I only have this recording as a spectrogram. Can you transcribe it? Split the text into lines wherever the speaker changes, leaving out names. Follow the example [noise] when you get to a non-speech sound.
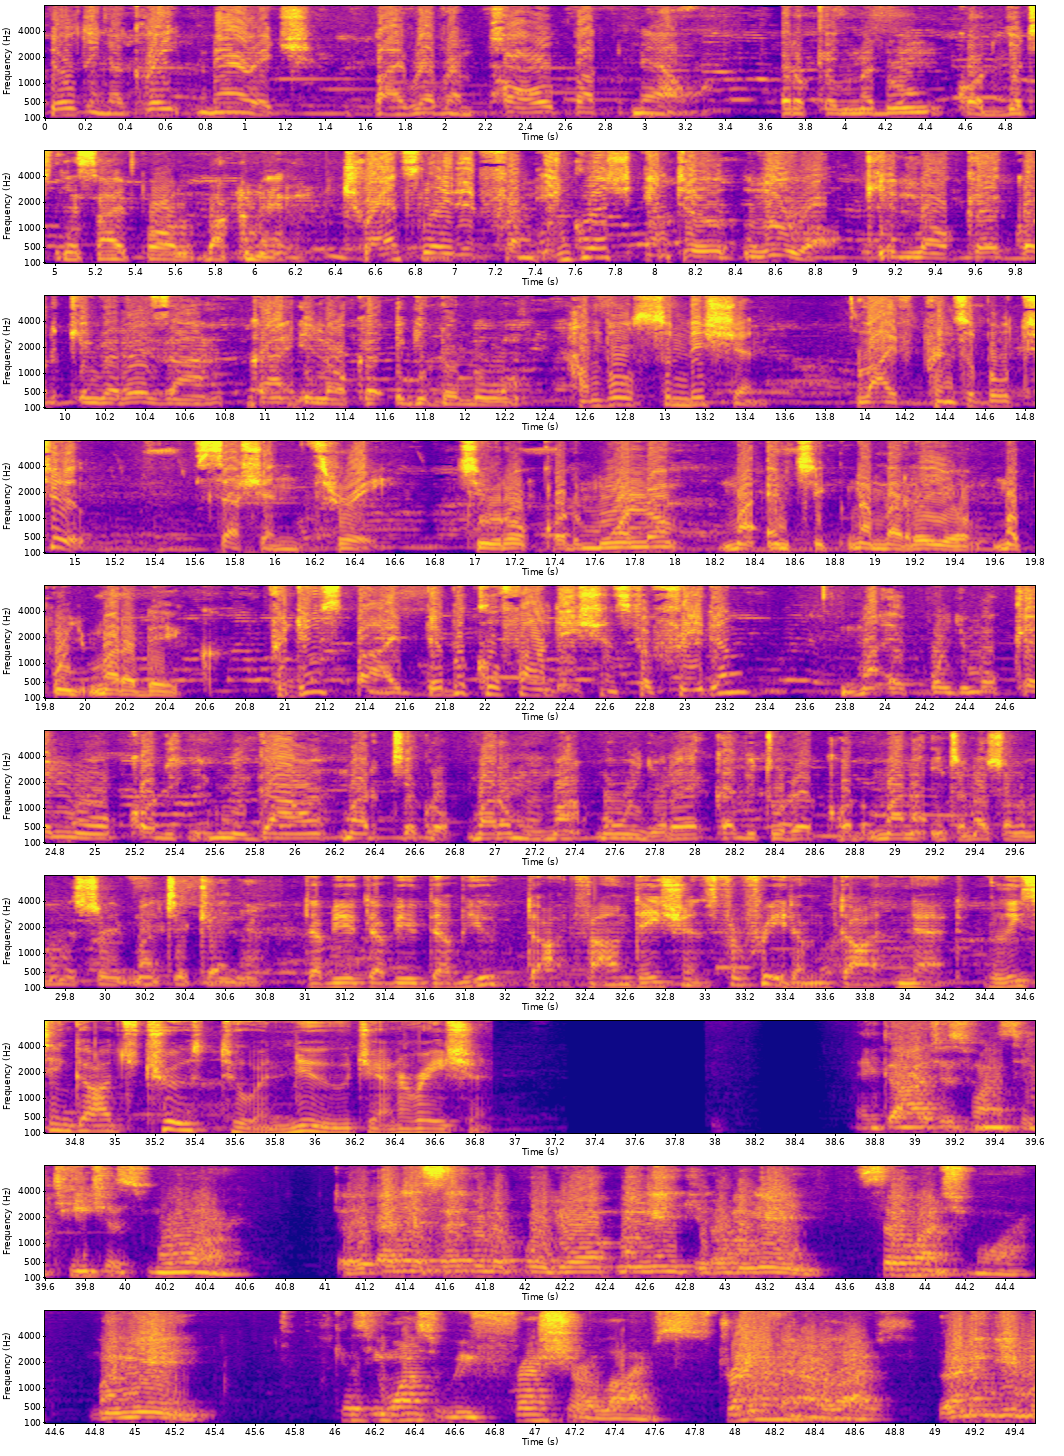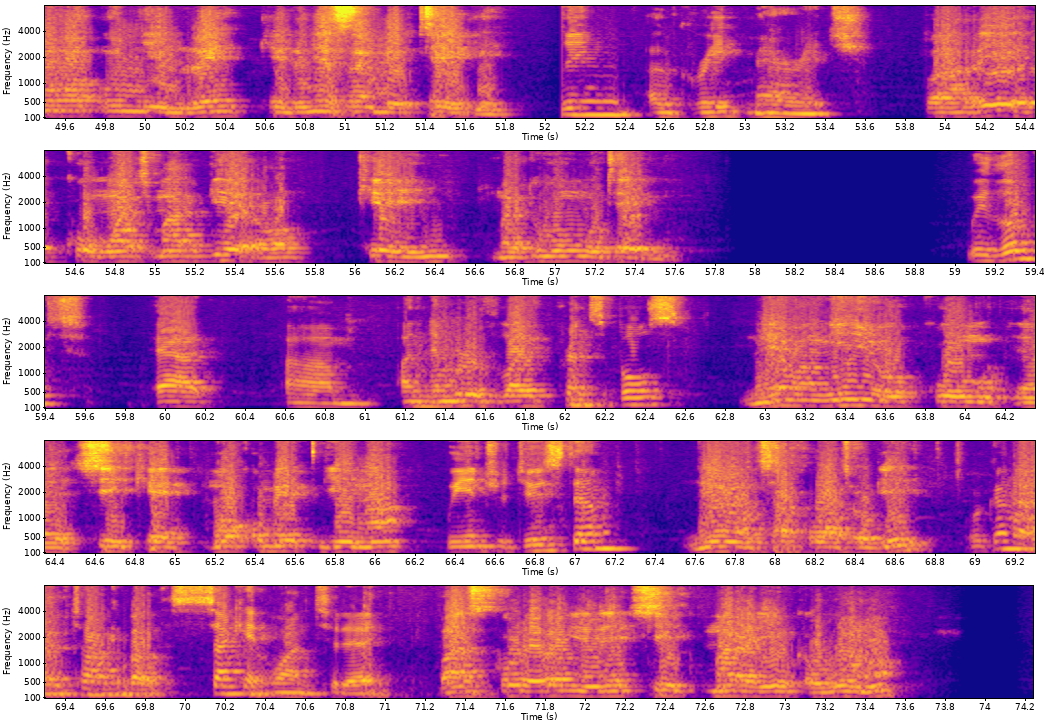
Building a Great Marriage by Reverend Paul Bucknell.
Ero keny maduong' kod jatich Nyasaye Paul Bucknell.
Translated from English into Luo.
Kiloke kod Kiingereza ka iloke gi dholuo.
Humble Submission. Life Principle 2. Session 3.
Chiwruok kod muolo ma en chik namba ariyo ma puonj mar adek.
Produced by Biblical Foundations for Freedom
Ma e puonj mokelno kod migawo mar tiegruok mar muma mowinjore ka gitudore kod Mana International Ministry mantie Kenya.
www.foundationsforfreedom.net, releasing God's truth to a new generation.
And God just wants to teach us more,
To eka Nyasaye dwaro puonjowa mang'eny kendo mang'eny.
so much more. Because He wants to refresh our lives, strengthen our lives,
Dhano ngimawa onyienre kendo Nyasaye med tege.
building a great marriage.
Kuom wach mar gero keny maduong' motegno.
We looked at um, a number of life principles.
Ne wang'iyo kuom eh, chike moko mek ngima,
We introduced them.
ne wachako wachogi.
We're going to talk about the second one today.
Bas koro wang'iyone chik mar ariyo kawuono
